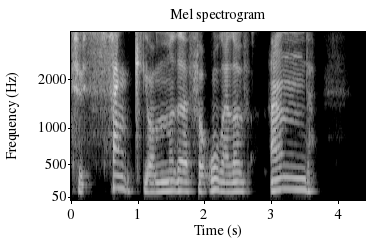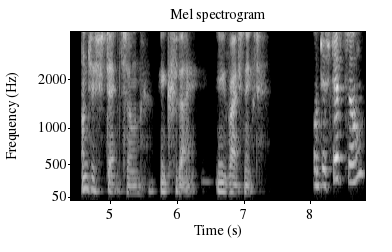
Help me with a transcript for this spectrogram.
to thank your mother for all their love and Unterstützung. Ich, ich weiß nicht. Unterstützung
